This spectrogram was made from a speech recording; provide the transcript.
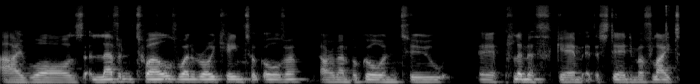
I was 11, 12 when Roy Keane took over. I remember going to a Plymouth game at the Stadium of Light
